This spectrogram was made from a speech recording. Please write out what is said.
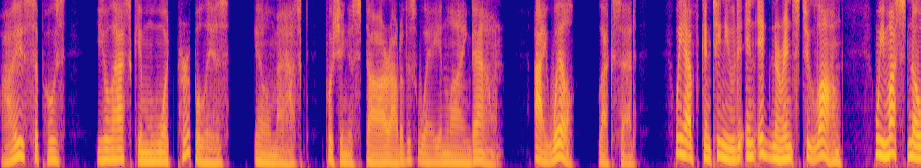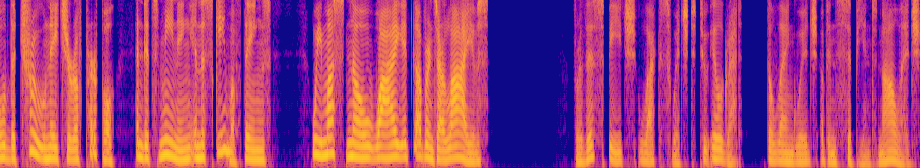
I suppose you'll ask him what purple is, Ilm asked, pushing a star out of his way and lying down. I will, Lek said. We have continued in ignorance too long. We must know the true nature of purple and its meaning in the scheme of things. We must know why it governs our lives. For this speech, Lek switched to Ilgret, the language of incipient knowledge.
